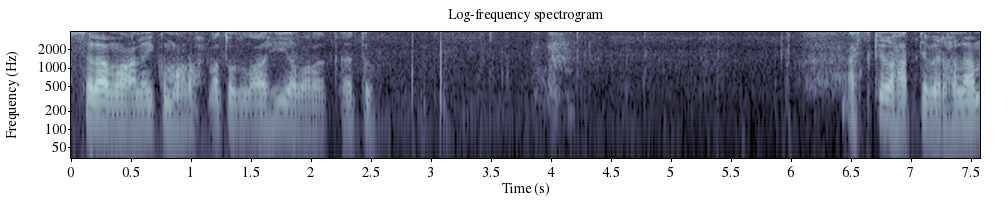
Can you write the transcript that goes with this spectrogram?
আসসালামু আলাইকুম রহমতুল্লাহি আবরাকাত আজকেও হাঁটতে বের হলাম।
